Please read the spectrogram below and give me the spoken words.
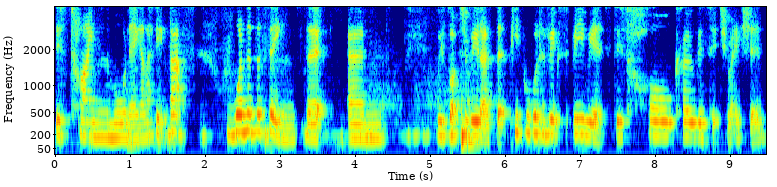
this time in the morning." And I think that's one of the things that um, we've got to realise that people will have experienced this whole COVID situation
